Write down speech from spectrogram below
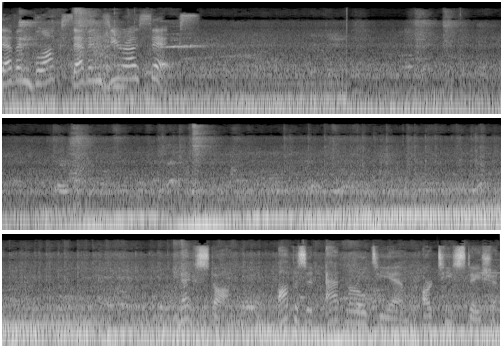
7, Block 706. Next stop, opposite Admiralty MRT station.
